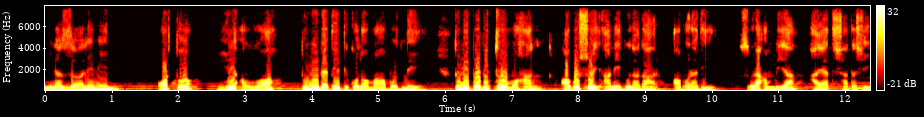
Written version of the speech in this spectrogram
মিনাজ্জালিমিন। অর্থ হে আল্লাহ, তুমি ব্যতীত কোনো মাবুদ নেই। তুমি পবিত্র, মহান, অবশ্যই আমি গুনাগার অপরাধী। সুরা আম্বিয়া, আয়াত সাতাশি।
